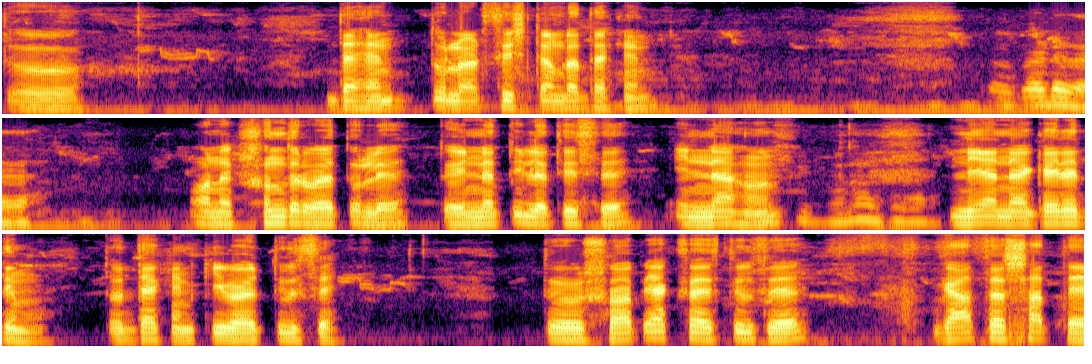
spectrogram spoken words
তো দেখেন, তোলার সিস্টেমটা দেখেন। কেটে অনেক সুন্দরভাবে তুলে, তো ইন্না তুলে তুলছে ইন্না হন নিয়ে না গেড়ে দিব তো দেখেন কীভাবে তুলছে। তো সব এক সাইজ তুলছে, গাছের সাথে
